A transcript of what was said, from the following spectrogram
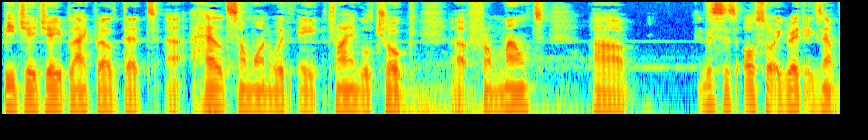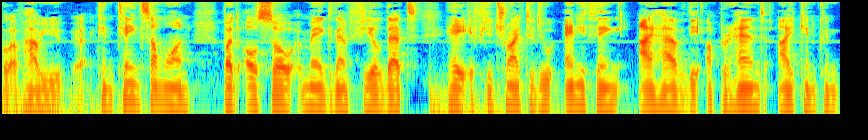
BJJ black belt that uh, held someone with a triangle choke uh, from mount. Uh, this is also a great example of how you uh, contain someone, but also make them feel that, hey, if you try to do anything, I have the upper hand. I can,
